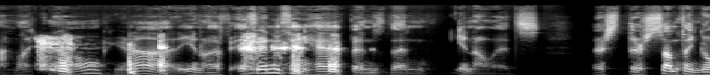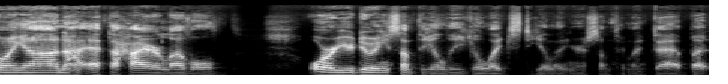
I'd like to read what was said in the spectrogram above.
I'm like, "No, you're not." You know, if if anything happens, then you know it's there's there's something going on at the higher level or you're doing something illegal like stealing or something like that. But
